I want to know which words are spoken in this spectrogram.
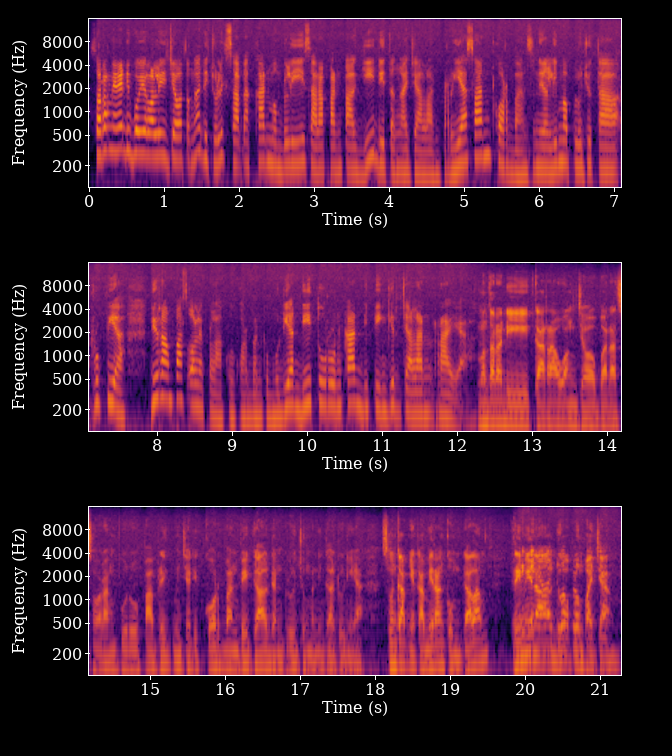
Seorang nenek di Boyolali, Jawa Tengah diculik saat akan membeli sarapan pagi di tengah jalan. Perhiasan korban senilai 50 juta rupiah dirampas oleh pelaku. Korban kemudian diturunkan di pinggir jalan raya. Sementara di Karawang, Jawa Barat, seorang buruh pabrik menjadi korban begal dan berujung meninggal dunia. Selengkapnya kami rangkum dalam Kriminal, Kriminal 24 Jam.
